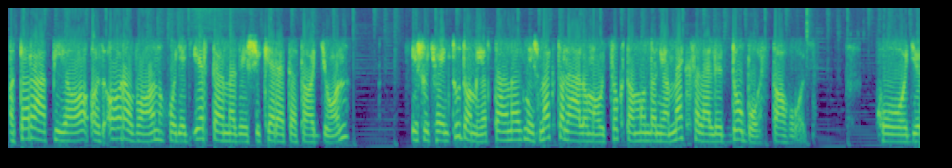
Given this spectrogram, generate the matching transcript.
a terápia az arra van, hogy egy értelmezési keretet adjon, és hogyha én tudom értelmezni, és megtalálom, ahogy szoktam mondani, a megfelelő dobozt ahhoz, hogy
